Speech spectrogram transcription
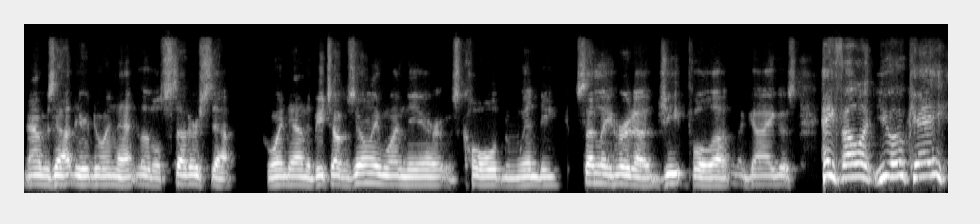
and I was out there doing that little stutter step going down the beach. I was the only one there. It was cold and windy. Suddenly heard a Jeep pull up. The guy goes, Hey, fella, you okay?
